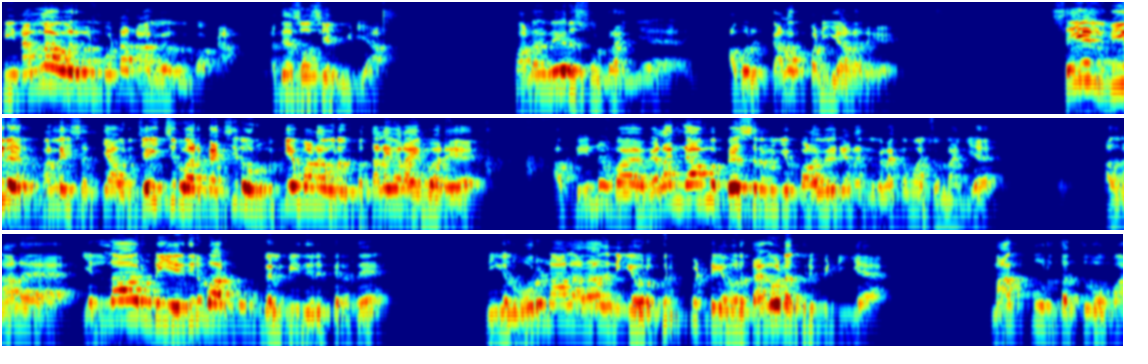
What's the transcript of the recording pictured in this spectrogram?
நீ நல்லா வருவன்னு போட்டா நாலு பேர் தான் பார்ப்பான் அதே சோசியல் மீடியா பல பேர் சொல்றாங்க அவர் களப்பணியாளர். செயல் வீரர் மல்லை சத்யா அவர் ஜெயிச்சிருவார் கட்சியில் ஒரு முக்கியமான ஒரு இப்ப தலைவர் ஆயிடுவாரு அப்படின்னு வ- விளங்காம பேசுறவங்க பல பேர் எனக்கு விளக்கமா சொன்னாங்க. அதனால எல்லாருடைய எதிர்பார்ப்பும் உங்கள் மீது இருக்கிறது. நீங்கள் ஒரு நாள் அதாவது நீங்க ஒரு குறிப்பிட்ட ஒரு தகவலை குறிப்பிட்டீங்க. நாக்பூர் தத்துவமா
